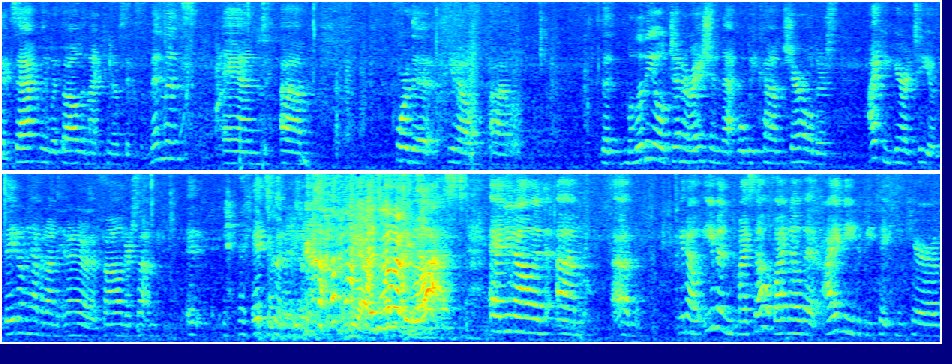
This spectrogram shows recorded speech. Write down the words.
exactly with all the nineteen oh six amendments and, um, for the, you know, um, the millennial generation that will become shareholders, I can guarantee you, if they don't have it on the internet or their phone or something, it, it's gonna be, it's gonna be lost. And, you know, and, um, um, you know, even myself, I know that I need to be taking care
